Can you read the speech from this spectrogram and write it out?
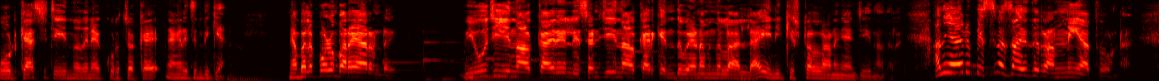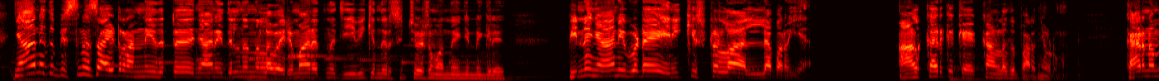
പോഡ്കാസ്റ്റ് ചെയ്യുന്നതിനെക്കുറിച്ചൊക്കെ ഞാൻ അങ്ങനെ ചിന്തിക്കാം. ഞാൻ പലപ്പോഴും പറയാറുണ്ട് വ്യൂ ചെയ്യുന്ന ആൾക്കാർ ലിസൺ ചെയ്യുന്ന ആൾക്കാർക്ക് എന്ത് വേണം എന്നുള്ളതല്ല എനിക്കിഷ്ടമുള്ളതാണ് ഞാൻ ചെയ്യുന്നത്. അത് ഞാനൊരു ബിസിനസ്സായിട്ട് റൺ ചെയ്യാത്തതുകൊണ്ട്. ഞാനിത് ബിസിനസ്സായിട്ട് റൺ ചെയ്തിട്ട് ഞാൻ ഇതിൽ നിന്നുള്ള വരുമാനത്തിൽ നിന്ന് ജീവിക്കുന്ന ഒരു സിറ്റുവേഷൻ വന്നു കഴിഞ്ഞിട്ടുണ്ടെങ്കിൽ പിന്നെ ഞാൻ ഇവിടെ എനിക്കിഷ്ടമുള്ളതല്ല പറയുക. ആൾക്കാർക്ക് കേൾക്കാനുള്ളത് പറഞ്ഞു കൊടുക്കും. കാരണം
